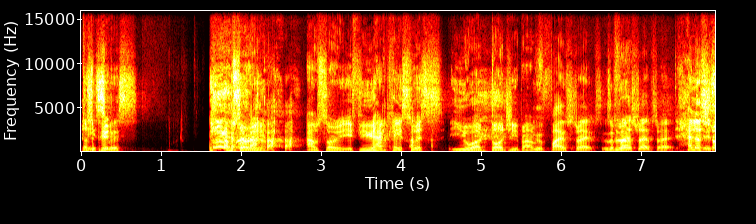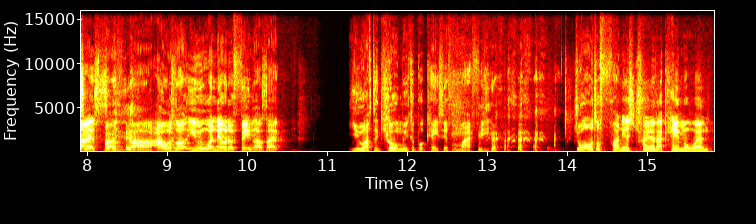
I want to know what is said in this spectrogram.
there's a K period- Swiss. I'm sorry. I'm sorry. If you had K Swiss, you are dodgy, bro. With five stripes. It was a five stripes, right? Hella K stripes, bro. Nah, I was not. Even when they were the thing, I was like, you have to kill me to put K Swiss on my feet. Do you know what was the funniest trainer that came and went?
